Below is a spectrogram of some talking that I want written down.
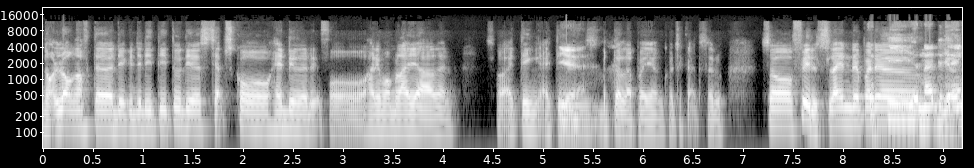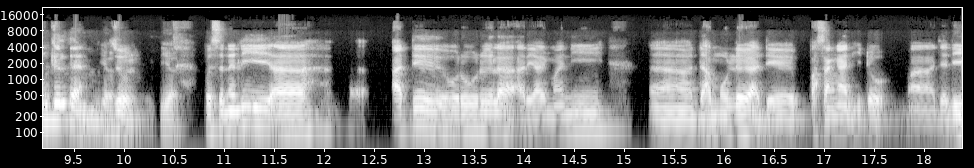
Not long after dia ke JDT tu dia siap score header for Harimau Melaya kan. So I think I think Yes. betul lah apa yang kau cakap Saru. So Phil selain daripada Tapi another Ya. angle kan, Ya. Zul. Ya. Personally, uh, ada ura-ura lah Arya Aiman ni uh, dah mula ada pasangan hidup. Uh, jadi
